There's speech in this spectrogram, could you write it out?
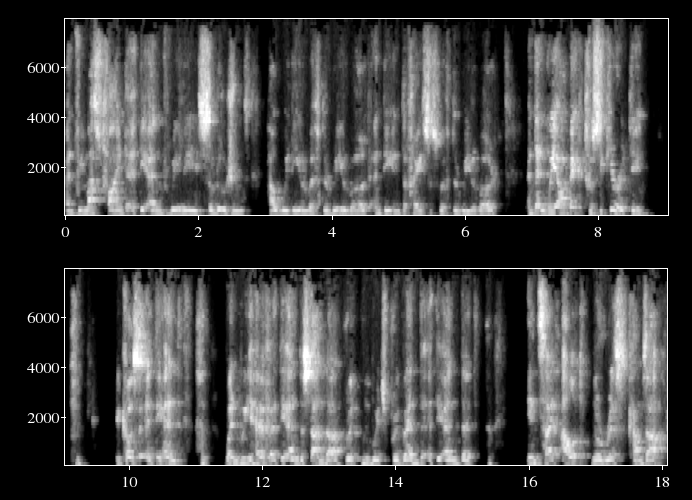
And we must find at the end really solutions how we deal with the real world and the interfaces with the real world. And then we are back to security. because at the end, when we have at the end a standard written which prevent at the end that inside out no risk comes up,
